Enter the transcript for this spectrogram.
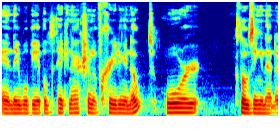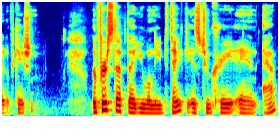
And they will be able to take an action of creating a note or closing that notification. The first step that you will need to take is to create an app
